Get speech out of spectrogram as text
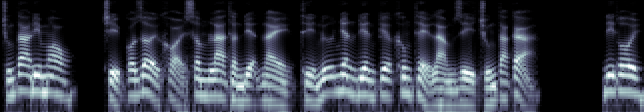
Chúng ta đi mau, chỉ có rời khỏi sâm la thần điện này thì nữ nhân điên kia không thể làm gì chúng ta cả. Đi thôi,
